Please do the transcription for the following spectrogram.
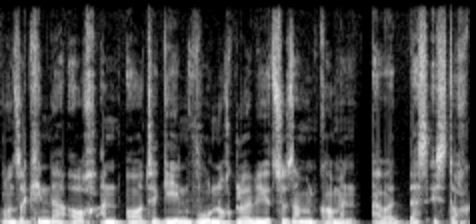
unsere Kinder auch an Orte gehen, wo noch Gläubige zusammenkommen. Aber das ist doch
